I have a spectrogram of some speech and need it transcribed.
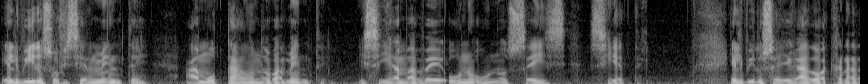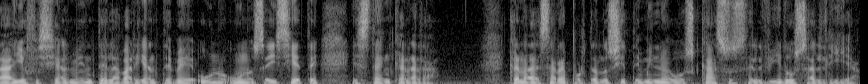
El virus oficialmente ha mutado nuevamente y se llama B1167. El virus ha llegado a Canadá y oficialmente la variante B1167 está en Canadá. Canadá está reportando 7.000 nuevos casos del virus al día,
